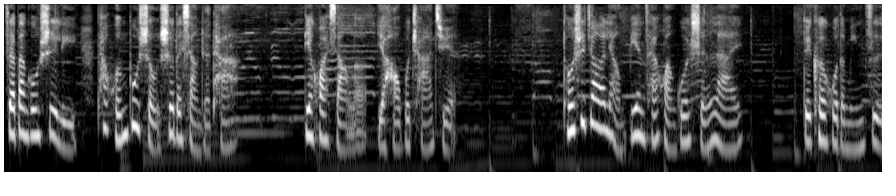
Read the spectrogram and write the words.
在办公室里，她魂不守舍地想着他，电话响了也毫不察觉。同事叫了两遍才缓过神来，对客户的名字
